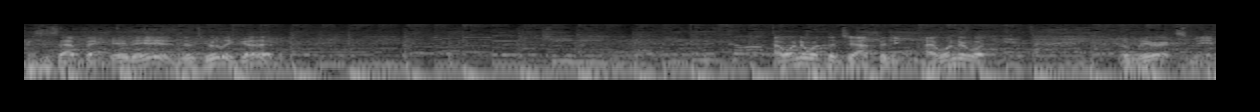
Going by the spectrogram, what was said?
This is epic. It is. It's really good. I wonder what the Japanese. I wonder what the lyrics mean.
